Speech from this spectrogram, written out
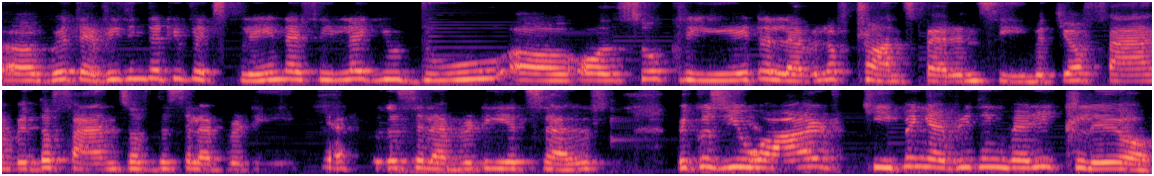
uh, with everything that you've explained. I feel like you do uh, also create a level of transparency with your fan, with the fans of the celebrity, with the celebrity itself because you are keeping everything very clear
